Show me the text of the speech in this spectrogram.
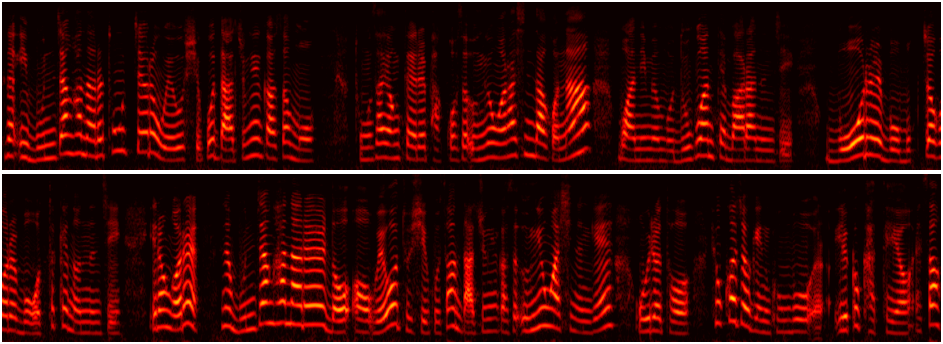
그냥 이 문장 하나를 통째로 외우시고 나중에 가서 뭐 동사 형태를 바꿔서 응용을 하신다거나 뭐 아니면 뭐 누구한테 말하는지 뭐를 뭐 목적어를 뭐 어떻게 넣는지 이런 거를 그냥 문장 하나를 넣어 어, 외워두시고선 나중에 가서 응용하시는 게 오히려 더 효과적인 공부일 것 같아요. 그래서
